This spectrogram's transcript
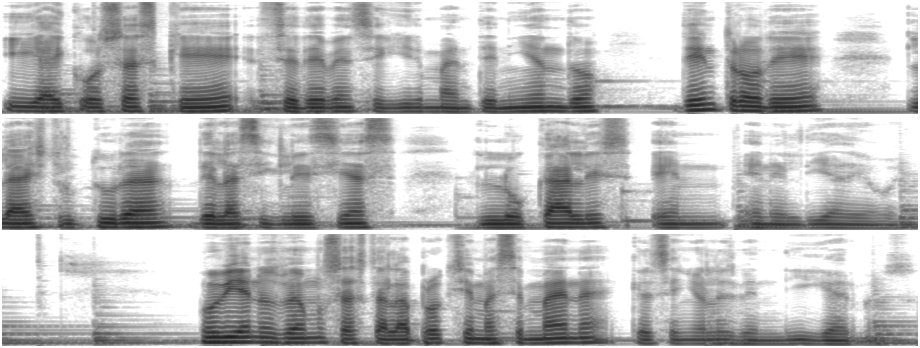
y hay cosas que se deben seguir manteniendo dentro de la estructura de las iglesias locales en, en el día de hoy. Muy bien, nos vemos hasta la próxima semana. Que el Señor les bendiga, hermanos.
